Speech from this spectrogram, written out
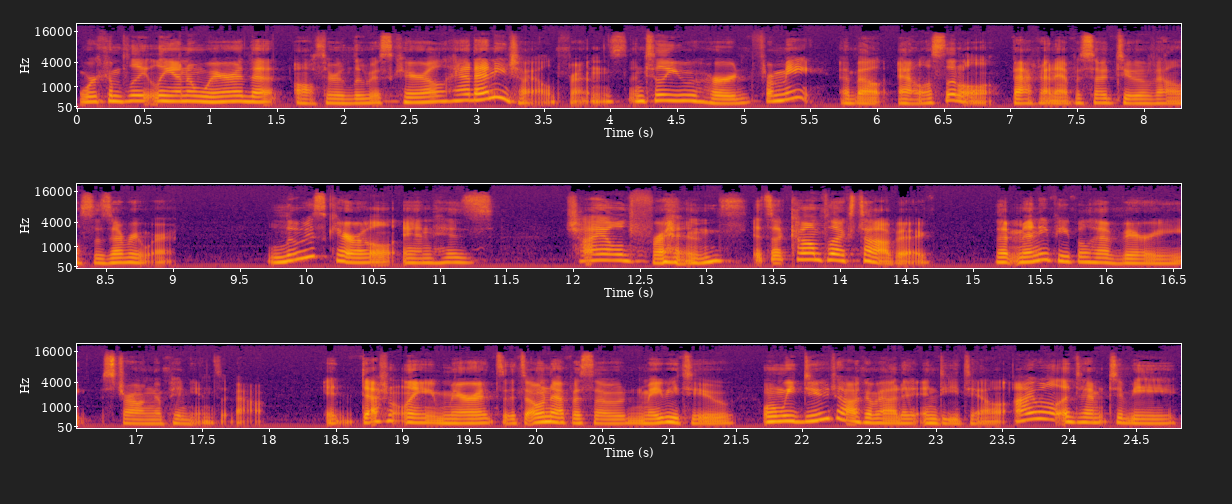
were completely unaware that author Lewis Carroll had any child friends until you heard from me about Alice Liddell back on episode 2 of Alice's Everywhere. Lewis Carroll and his child friends, it's a complex topic that many people have very strong opinions about. It definitely merits its own episode, maybe two. When we do talk about it in detail, I will attempt to be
